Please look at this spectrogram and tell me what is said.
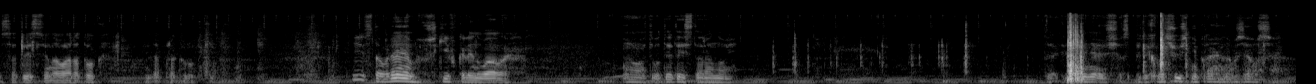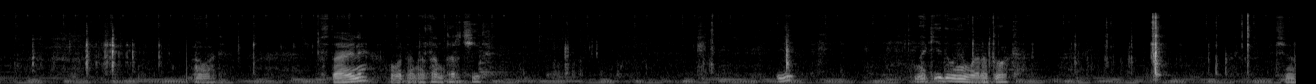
Соответственно, вороток для прокрутки. И вставляем в шкив коленвала. Вот, вот этой стороной. Так, извиняюсь, сейчас перехвачусь, неправильно взялся. Вот. Вставили, вот она там торчит. И накидываем вороток. Все.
